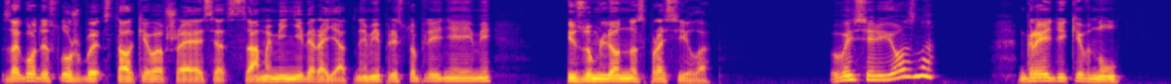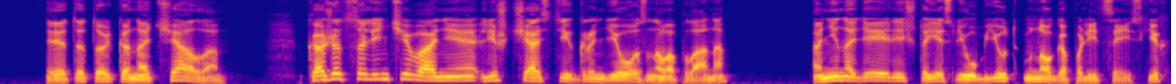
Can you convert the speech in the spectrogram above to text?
за годы службы сталкивавшаяся с самыми невероятными преступлениями, изумленно спросила. «Вы серьезно?» Грейди кивнул. «Это только начало. Кажется, линчевание — лишь часть их грандиозного плана. Они надеялись, что если убьют много полицейских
